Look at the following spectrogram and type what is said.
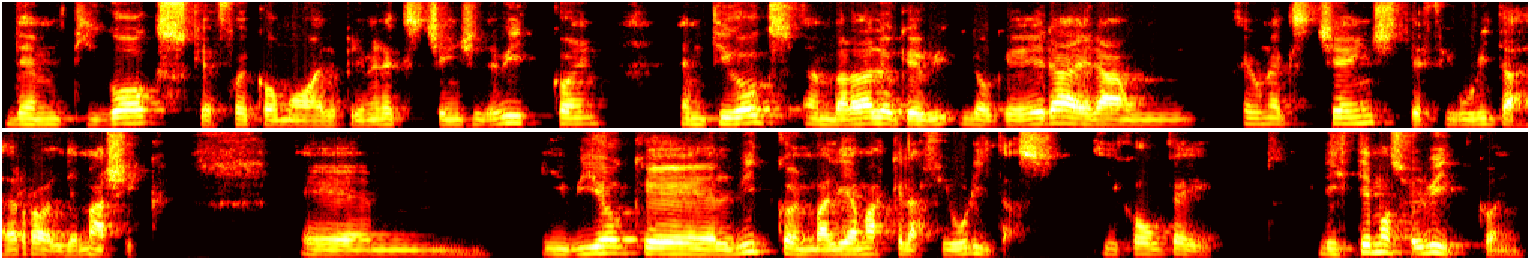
de MTGOX, que fue como el primer exchange de Bitcoin. MTGOX en verdad lo que, lo que era era un, un exchange de figuritas de rol, de Magic. Em, y vio que el Bitcoin valía más que las figuritas. Dijo, ok, listemos el Bitcoin.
